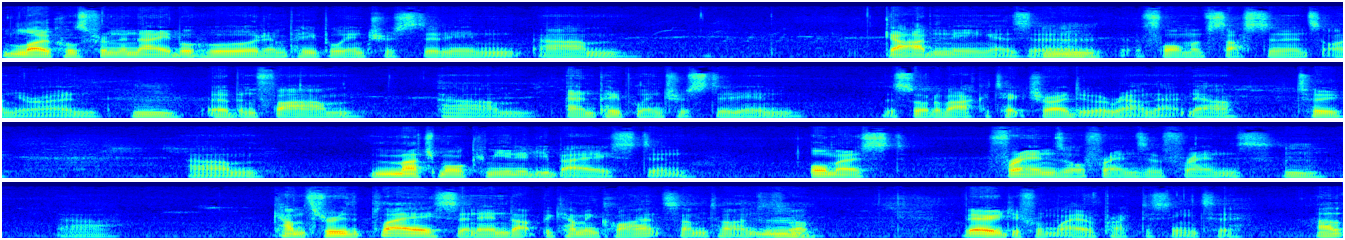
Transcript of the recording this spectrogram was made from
locals from the neighbourhood and people interested in um, gardening as a, a form of sustenance on your own urban farm, um, and people interested in the sort of architecture I do around that now too. Much more community based and almost friends or friends of friends uh, come through the place and end up becoming clients sometimes as mm. well. Very different way of practicing to I,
